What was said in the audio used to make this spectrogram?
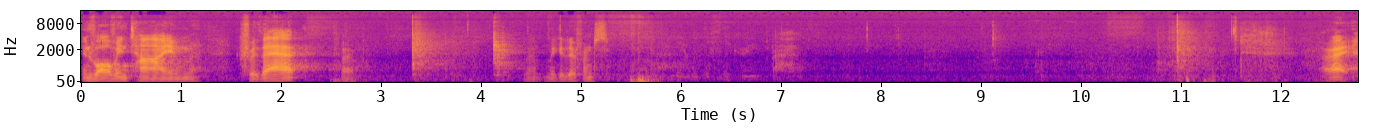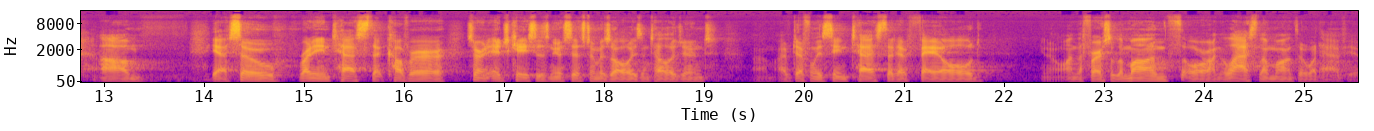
involving time for that. That make a difference? All right. Um, yeah, so running tests that cover certain edge cases in your system is always intelligent. Um, I've definitely seen tests that have failed you know, on the first of the month or on the last of the month or what have you.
